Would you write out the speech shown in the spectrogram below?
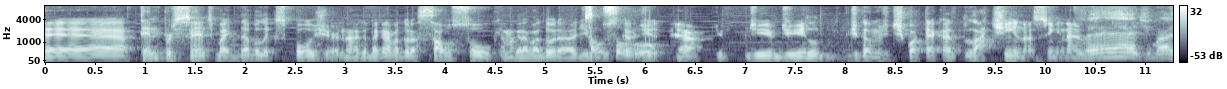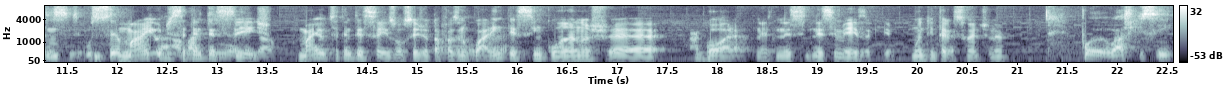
é, 10% by Double Exposure, na, da gravadora Soul Soul, que é uma gravadora de Soul música de, é, de, de, de, digamos, de discoteca latina, assim, né? É demais. O selo Maio de a marquinha é 76. Maio de 76, ou seja, tá fazendo 45 anos é, agora, ne- nesse, nesse mês aqui. Muito interessante, né? Pô, eu acho que sim.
